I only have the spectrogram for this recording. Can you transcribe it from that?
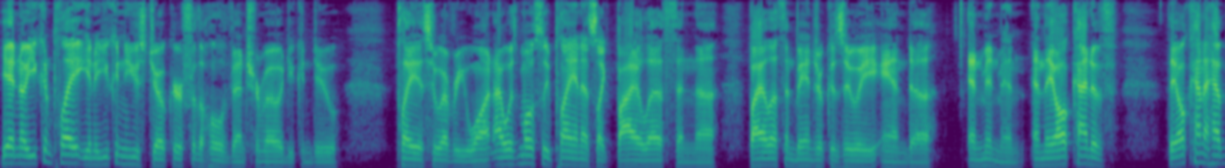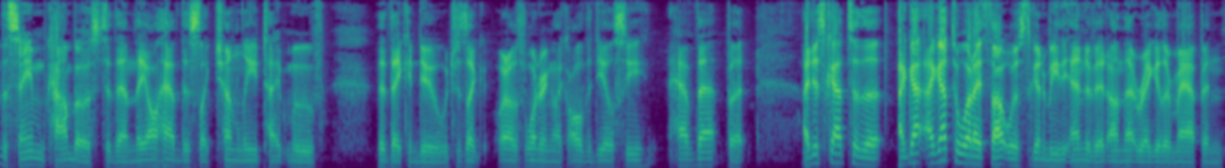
yeah, no, you can play. You know, you can use Joker for the whole adventure mode. You can do play as whoever you want. I was mostly playing as like Byleth and uh, Byleth and Banjo Kazooie and uh, and Min Min, and they all kind of they all kind of have the same combos to them. They all have this like Chun Li type move that they can do, which is like what I was wondering. Like all the DLC have that, but I just got to the I got I got to what I thought was going to be the end of it on that regular map, and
